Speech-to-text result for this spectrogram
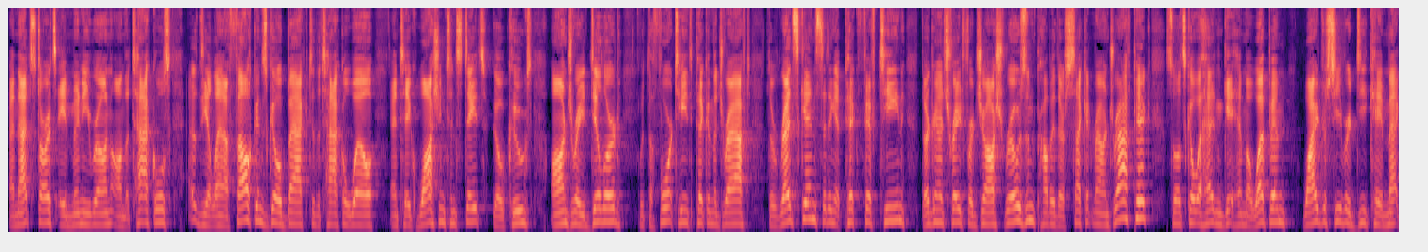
and that starts a mini run on the tackles as the Atlanta Falcons go back to the tackle well and take Washington State's go Cougs Andre Dillard with the 14th pick in the draft. The Redskins sitting at pick 15. They're going to trade for Josh Rosen, probably their second round draft pick. So let's go ahead and get him a weapon. Wide receiver DK Metcalf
